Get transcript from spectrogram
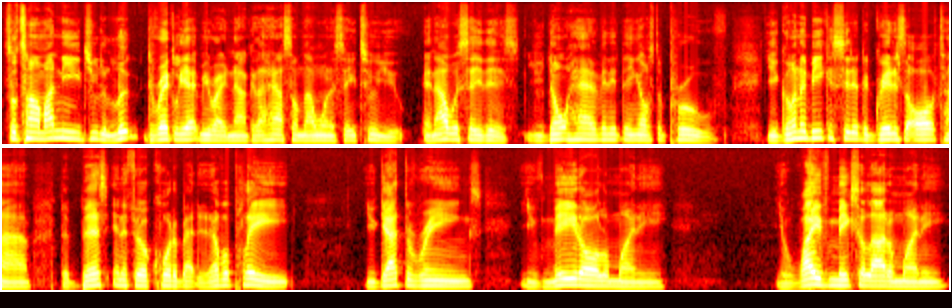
So Tom, I need you to look directly at me right now because I have something I want to say to you. And I would say this: you don't have anything else to prove. You're gonna be considered the greatest of all time, the best NFL quarterback that ever played. You got the rings. You've made all the money. Your wife makes a lot of money.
